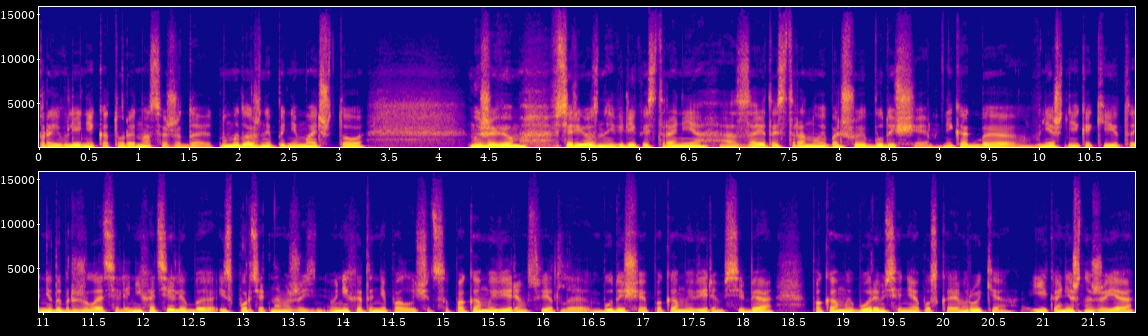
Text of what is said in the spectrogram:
проявлений, которые нас ожидают. Но мы должны понимать, что мы живем в серьезной, великой стране, а за этой страной большое будущее. И как бы внешние какие-то недоброжелатели не хотели бы испортить нам жизнь, у них это не получится. Пока мы верим в светлое будущее, пока мы верим в себя, пока мы боремся, не опускаем руки. И, конечно же, я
